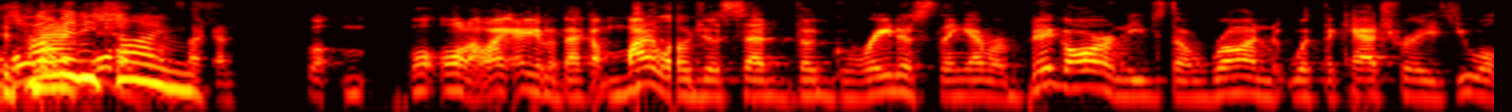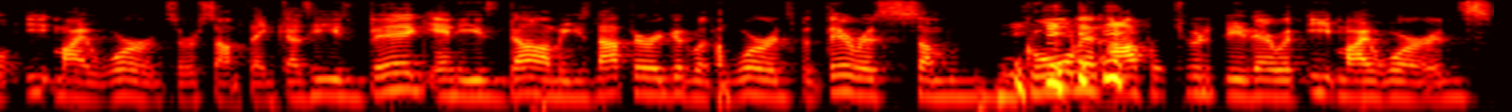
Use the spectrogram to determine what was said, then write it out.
this How match- many hold on one times? Well, m- well, hold on, I, I gotta back up. Milo just said the greatest thing ever. Big R needs to run with the catchphrase "You will eat my words" or something, because he's big and he's dumb. He's not very good with words, but there is some golden opportunity there with "Eat my words."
